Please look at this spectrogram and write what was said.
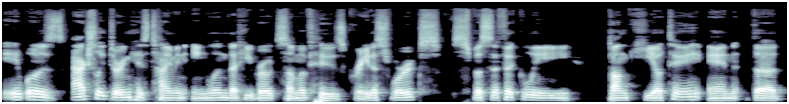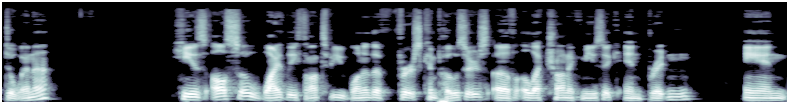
It was actually during his time in England that he wrote some of his greatest works, specifically Don Quixote and the Duenna. He is also widely thought to be one of the first composers of electronic music in Britain, and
